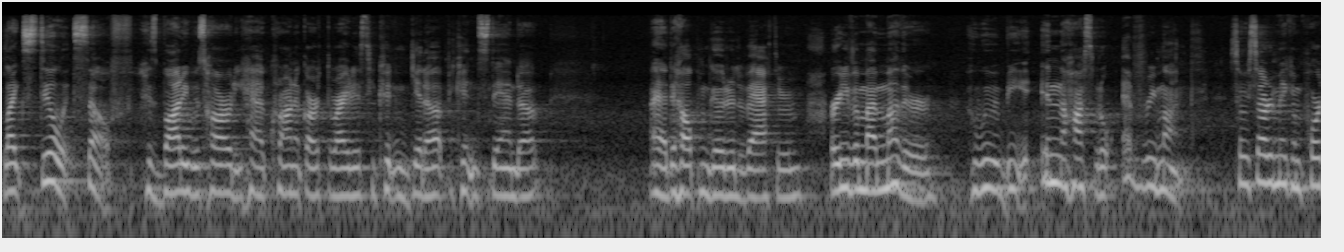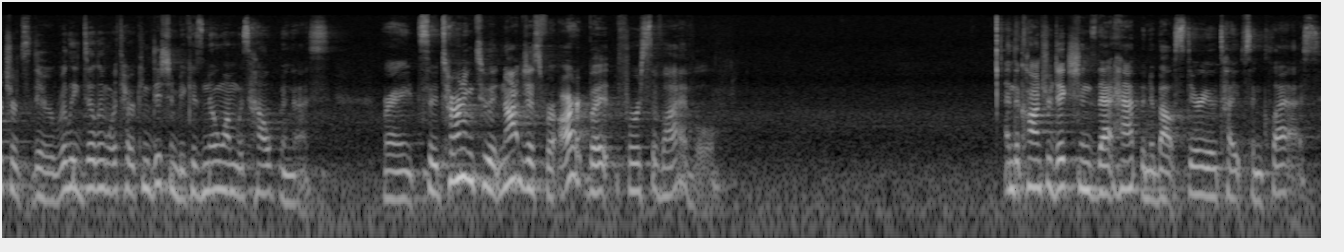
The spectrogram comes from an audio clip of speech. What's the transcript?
like steel itself. His body was hard, he had chronic arthritis, he couldn't get up, he couldn't stand up. I had to help him go to the bathroom. Or even my mother, who we would be in the hospital every month so we started making portraits there, really dealing with her condition because no one was helping us, right? So turning to it not just for art, but for survival. And the contradictions that happen about stereotypes in class.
